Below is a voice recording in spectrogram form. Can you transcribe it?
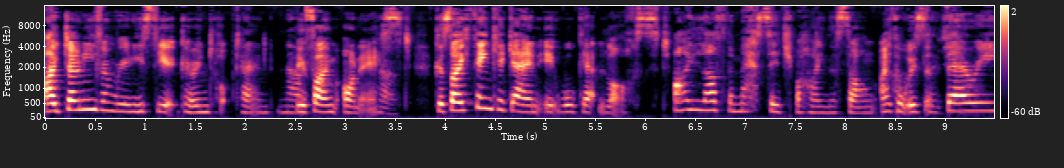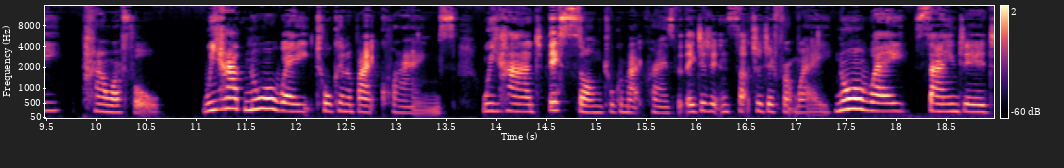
I don't even really see it going top 10, No. if I'm honest. Because I think, again, it will get lost. I love the message behind the song. I thought Oh, it was so very powerful. We had Norway talking about crowns. We had this song talking about crowns, but they did it in such a different way. Norway sounded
